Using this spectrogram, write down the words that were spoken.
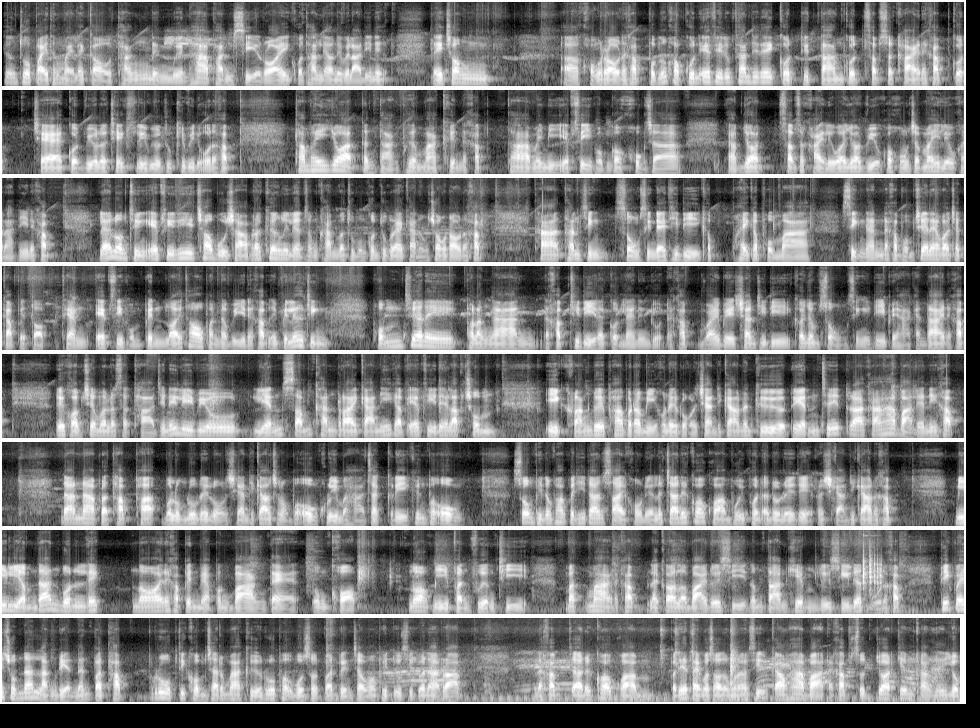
เครื่องทั่วไปทั้งใหม่และเก่าทั้ง 15,400 กว่าท่านแล้วในเวลานี้ในในช่องอของเรานะครับ ผมต้องขอบคุณ FC ทุกท่านที่ได้กดติดตามกด Subscribe นะครับ กดแชร์กดวิวและเท็กซ์รีวิวทุกคลิปวิดีโอนะครับทำให้ยอดต่างๆ เพิ่มมากขึ้นนะครับ ถ้าไม่มี FC ผมก็คงจะนะครับยอด Subscribe หรือว่ายอดวิวก็คงจะไม่เร็วขนาดนี้นะครับ และรวมถึง FC ที่เช่าบูชาพระเครื่องและเหรียญสำคัญวัตถุมงคลทุกรายการของช่องเรานะครับ ถ้าท่านสิ่งส่งสิ่งใดที่ดีกับให้กับผมมาสิ่งนั้นนะครับ ผมเชื่อแน่ว่าจะกลับไปตอบแทน FC ผมเป็นร้อยเท่าพันทวีนะครับนี่เป็นเรื่องจริง ผมเชื่อในพลังงานนะครับที่ดีและกฎแรงดึงดูดนะครับ vibration ที่ดีก็ย่อมส่งสิ่งที่ดีไปหากันได้นะครับด้วยความเชื่อมั่นและศรัทธาจึงได้รีวิวเหรียญสำคัญรายการนี้กับ FT ได้รับชมอีกครั้งด้วยพระบารมีของในหลวงรัชกาลที่ 9 นั่นคือเหรียญชนิดราคา 5 บาทเหรียญนี้ครับด้านหน้าประทับพระบรมรูปในหลวงรัชกาลที่ 9 ฉลองพระองค์ครุยมหาจักรีครึ่งพระองค์ทรงผินพักเป็นที่ด้านซ้ายของเหรียญและจารึกข้อความภูมิพลอดุลยเดชรัชกาลที่ 9 นะครับ มีเหลี่ยมด้านบนเล็กน้อยนะครับเป็นแบบบางๆ แต่ตรงขอบนอกมีฟันเฟืองถี่มากๆนะครับ แล้วก็ระบายด้วยสีน้ำตาลเข้มหรือสีเลือดหมูนะครับพลิกไปชมด้านหลังเหรียญนั้นประทับรูปที่คมชัดมากคือรูปพระอุโบสถวัดเบญจมพิตรดุสิตวนาราม นะครับจะรึกข้อความประเทศไทยพศ2549 5บาทนะครับ สุดยอดเข้มขลังนิยม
